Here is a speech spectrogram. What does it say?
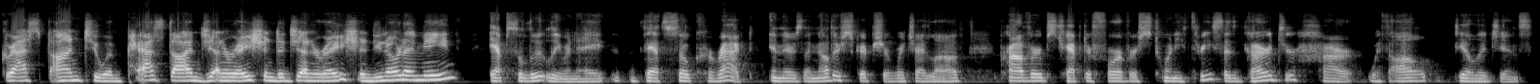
grasped onto and passed on generation to generation. You know what I mean? Absolutely, Renee. That's so correct. And there's another scripture which I love. Proverbs chapter 4, verse 23 says, Guard your heart with all diligence,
